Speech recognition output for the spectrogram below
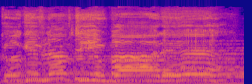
Go give love to your body.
